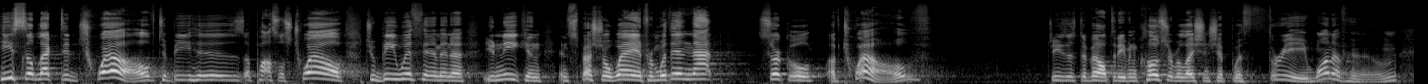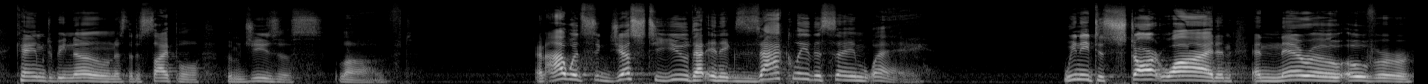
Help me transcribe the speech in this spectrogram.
he selected 12 to be his apostles, 12 to be with him in a unique and, and special way. And from within that circle of 12, Jesus developed an even closer relationship with three, one of whom came to be known as the disciple whom Jesus loved. And I would suggest to you that in exactly the same way, we need to start wide and, and narrow over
